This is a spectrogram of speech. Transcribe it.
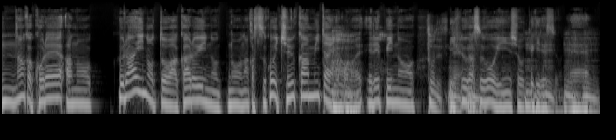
うん、なんかこれあの暗いのと明るいののなんかすごい中間みたいなこのエレピの。リフがすいごい印象的ですよね。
